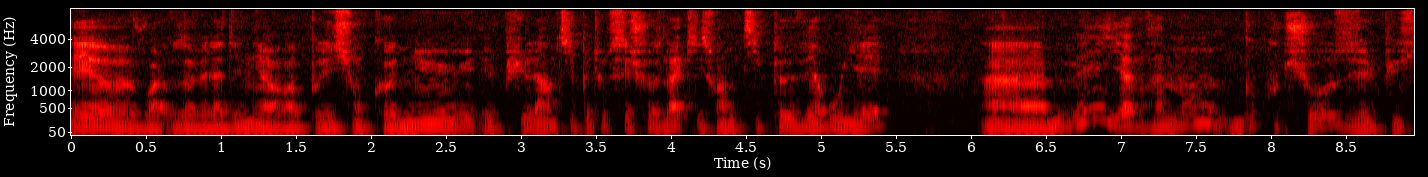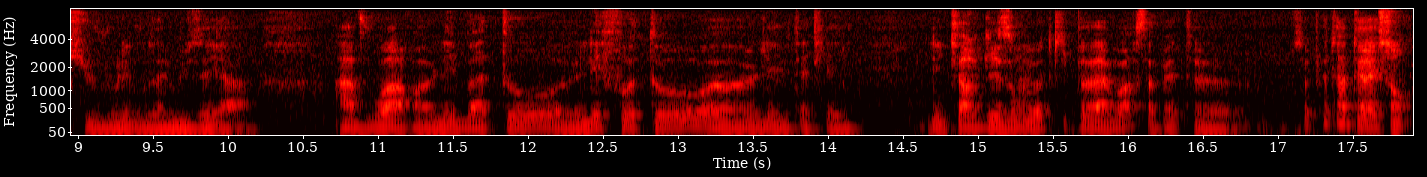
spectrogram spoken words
Et euh, voilà, vous avez la dernière position connue, et puis là un petit peu toutes ces choses-là qui sont un petit peu verrouillées. Euh, mais il y a vraiment beaucoup de choses, et puis si vous voulez vous amuser à, voir les bateaux, les photos, peut-être les, cargaisons et autres qu'ils peuvent avoir, ça peut être intéressant.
